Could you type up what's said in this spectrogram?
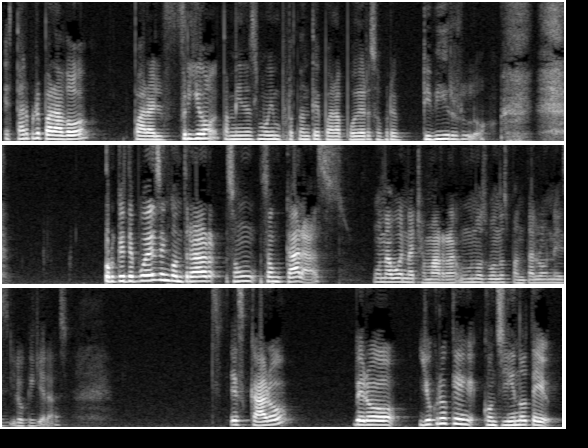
Estar preparado para el frío también es muy importante para poder sobrevivirlo. Porque te puedes encontrar, son, son caras, una buena chamarra, unos buenos pantalones y lo que quieras. Es caro, pero yo creo que consiguiéndote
